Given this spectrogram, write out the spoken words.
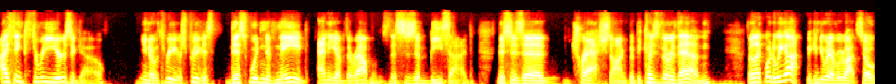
I think three years ago, you know, three years previous, this wouldn't have made any of their albums. This is a B side. This is a trash song. But because they're them, they're like, what do we got? We can do whatever we want. So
